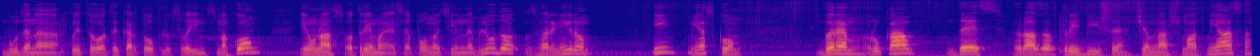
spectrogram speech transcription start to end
буде напитувати картоплю своїм смаком. І у нас отримається повноцінне блюдо з гарніром і м'язком. Беремо рукав десь раза в три більше, ніж наш шмат м'яса.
